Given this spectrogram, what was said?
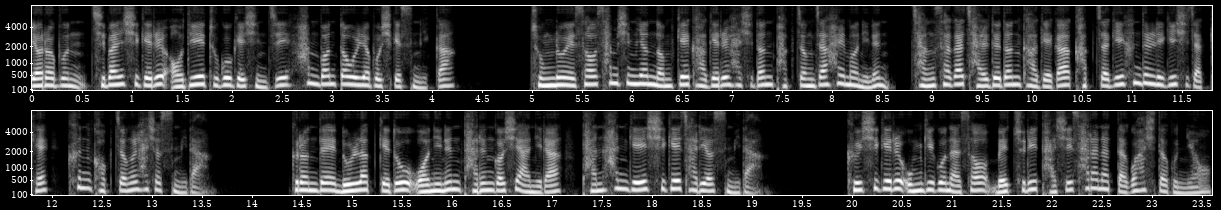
여러분, 집안 시계를 어디에 두고 계신지 한번 떠올려 보시겠습니까? 종로에서 30년 넘게 가게를 하시던 박정자 할머니는 장사가 잘 되던 가게가 갑자기 흔들리기 시작해 큰 걱정을 하셨습니다. 그런데 놀랍게도 원인은 다른 것이 아니라 단 한 개의 시계 자리였습니다. 그 시계를 옮기고 나서 매출이 다시 살아났다고 하시더군요.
